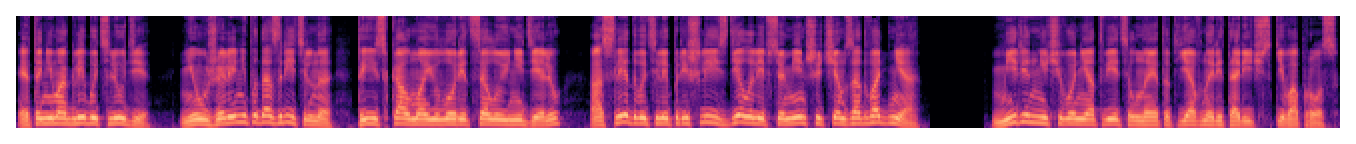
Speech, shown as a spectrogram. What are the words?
это не могли быть люди. Неужели не подозрительно? Ты искал мою Лори целую неделю, а следователи пришли и сделали все меньше, чем за два дня». Мирин ничего не ответил на этот явно риторический вопрос.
